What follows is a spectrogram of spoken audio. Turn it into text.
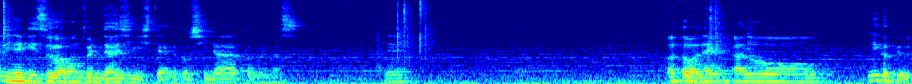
っぱりね水は本当に大事にしてあげてほしいなと思います。ね。あとはねあのとにかく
